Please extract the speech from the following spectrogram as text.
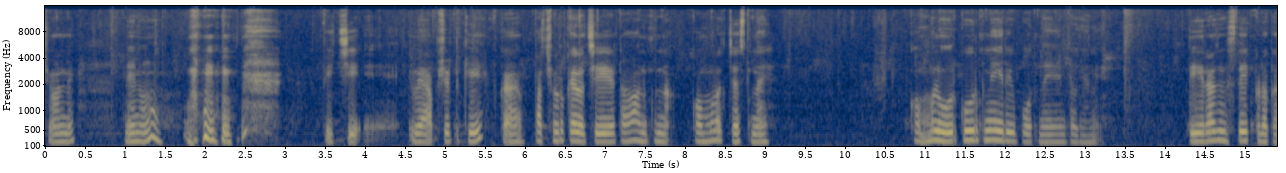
చూడండి నేను పిచ్చి వేప చెట్టుకి పచ్చిమిరకాయలు వచ్చేయట అనుకున్నా. కొమ్మలు వచ్చేస్తున్నాయి. కొమ్మలు ఊరుకూరుకునే ఇరిగిపోతున్నాయి ఏంటో కానీ తీరా చూస్తే ఇక్కడ ఒక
